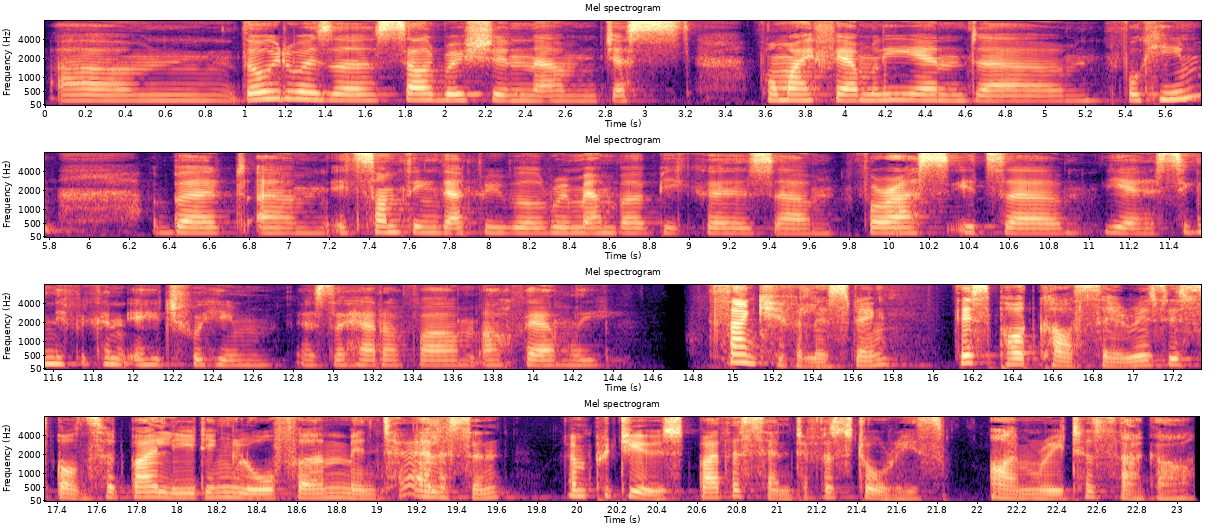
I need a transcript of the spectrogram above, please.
Um, though it was a celebration um, just for my family and for him, but um, it's something that we will remember because um, for us it's a yeah significant age for him as the head of um, our family. Thank you for listening. This podcast series is sponsored by leading law firm Minter Ellison and produced by the Centre for Stories. I'm Rita Sagar.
